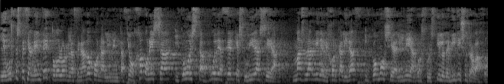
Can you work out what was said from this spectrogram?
Le gusta especialmente todo lo relacionado con alimentación japonesa y cómo ésta puede hacer que su vida sea más larga y de mejor calidad y cómo se alinea con su estilo de vida y su trabajo.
